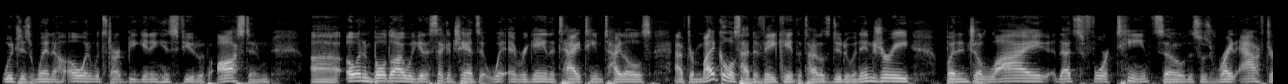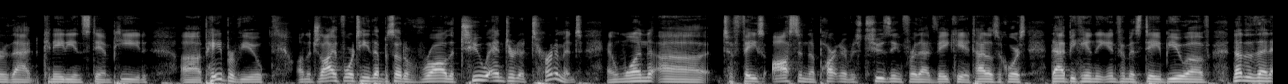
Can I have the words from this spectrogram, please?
which is when Owen would start beginning his feud with Austin. Uh, Owen and Bulldog would get a second chance at, wi- at regaining the tag team titles after Michaels had to vacate the titles due to an injury. But in July, that's 14th, so this was right after that Canadian Stampede uh, pay per view. On the July 14th episode of Raw, the two entered a tournament and one uh, to face Austin, a partner of his choosing for that vacated titles. Of course, that became the infamous debut of none other than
